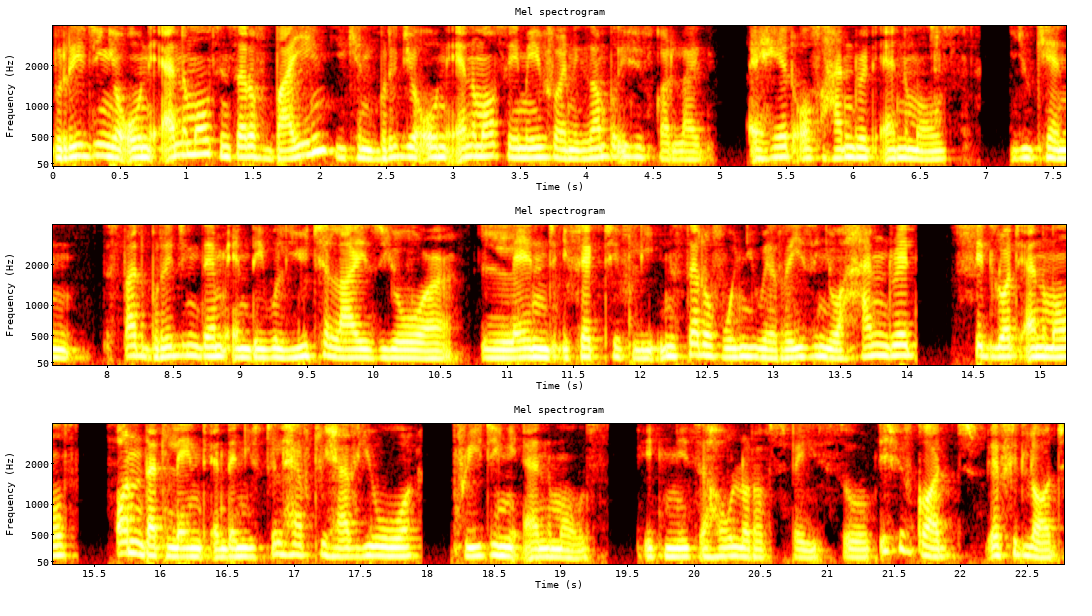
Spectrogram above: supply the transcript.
breeding your own animals instead of buying. You can breed your own animals. Say maybe for an example, if you've got like a head of 100 animals, you can start breeding them and they will utilize your land effectively. Instead of when you were raising your 100 feedlot animals on that land and then you still have to have your breeding animals it needs a whole lot of space. So if you've got a feedlot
